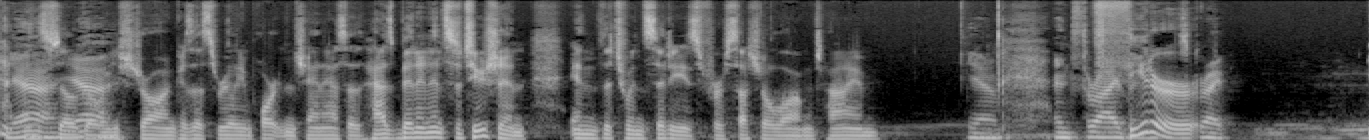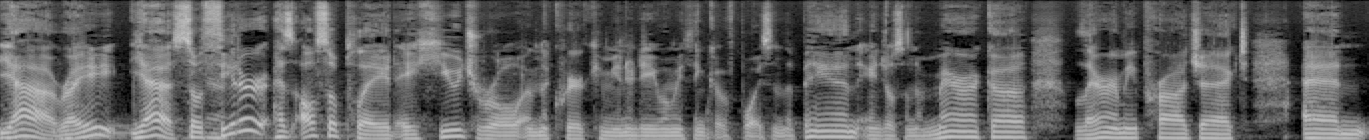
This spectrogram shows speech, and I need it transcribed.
yeah, and still yeah. going strong because that's really important. Chanhassen has been an institution in the Twin Cities for such a long time. Yeah, and thriving. Theater, right? Yeah, right. Yeah. So yeah. theater has also played a huge role in the queer community when we think of Boys in the Band, Angels in America, Laramie Project, and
